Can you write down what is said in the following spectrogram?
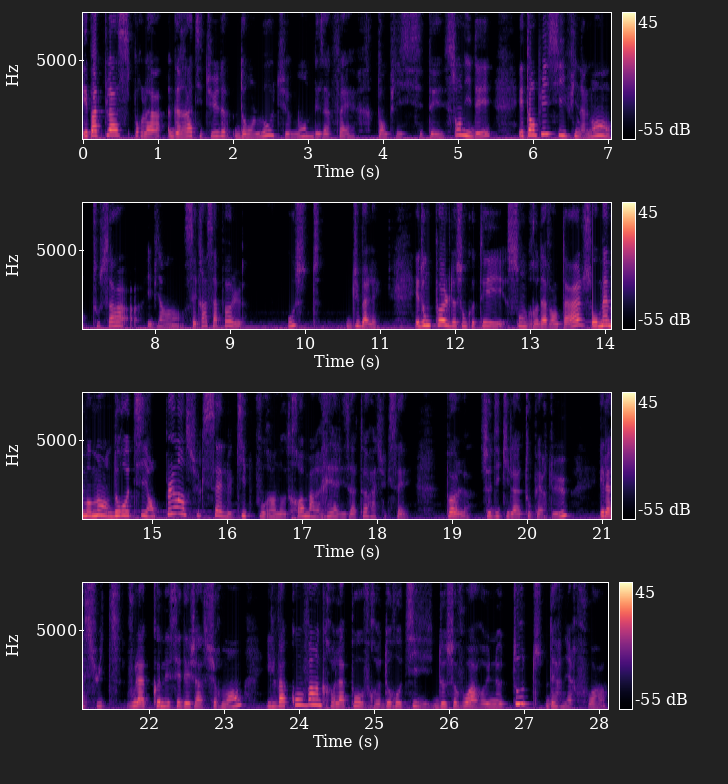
Et pas de place pour la gratitude dans l'odieux monde des affaires. Tant pis si c'était son idée, et tant pis si finalement tout ça, eh bien, c'est grâce à Paul. Oust du ballet. Et donc Paul de son côté sombre davantage. Au même moment, Dorothy en plein succès le quitte pour un autre homme, un réalisateur à succès. Paul se dit qu'il a tout perdu, et la suite, vous la connaissez déjà sûrement, il va convaincre la pauvre Dorothy de se voir une toute dernière fois.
